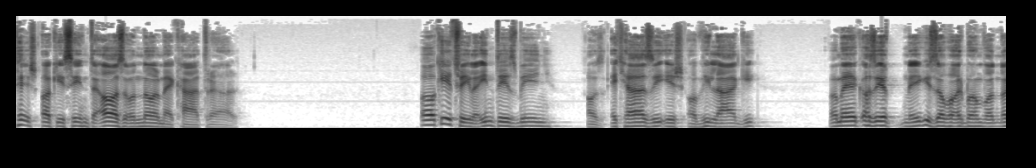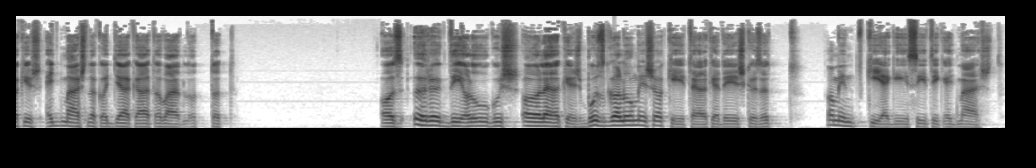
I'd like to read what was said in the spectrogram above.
és aki szinte azonnal meghátrál. A kétféle intézmény, az egyházi és a világi, amelyek azért mégis zavarban vannak, és egymásnak adják át a vádlottat. Az örök dialógus a lelkes buzgalom és a kételkedés között, amint kiegészítik egymást.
